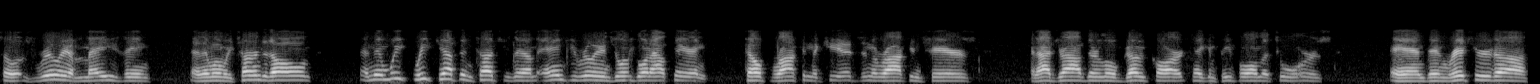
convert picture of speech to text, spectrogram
so it was really amazing. And then when we turned it on, and then we we kept in touch with them. Angie really enjoyed going out there and help rocking the kids in the rocking chairs, and I drive their little go kart, taking people on the tours. And then Richard uh,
